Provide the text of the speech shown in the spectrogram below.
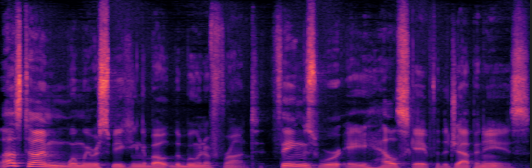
Last time, when we were speaking about the Buna front, things were a hellscape for the Japanese.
